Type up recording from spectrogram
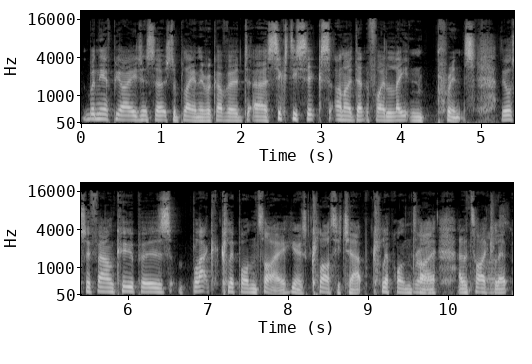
when the FBI agents searched the plane, they recovered uh, 66 unidentified latent prints. They also found Cooper's black clip-on tie, you know, it's classy chap, clip-on tie Right. and a tie clip,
